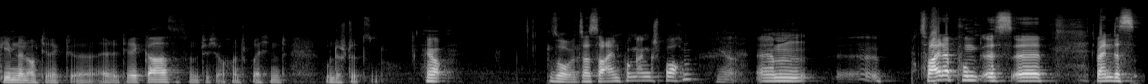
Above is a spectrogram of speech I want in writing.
geben dann auch direkt, äh, direkt Gas, das wir natürlich auch entsprechend unterstützen. Ja. So, jetzt hast du einen Punkt angesprochen. Ja. Ähm, äh, zweiter Punkt ist, äh, ich meine, das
